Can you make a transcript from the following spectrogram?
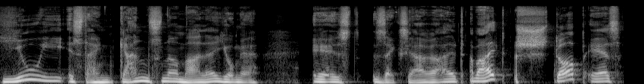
Yui ist ein ganz normaler Junge. Er ist sechs Jahre alt, aber halt, stopp, er ist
